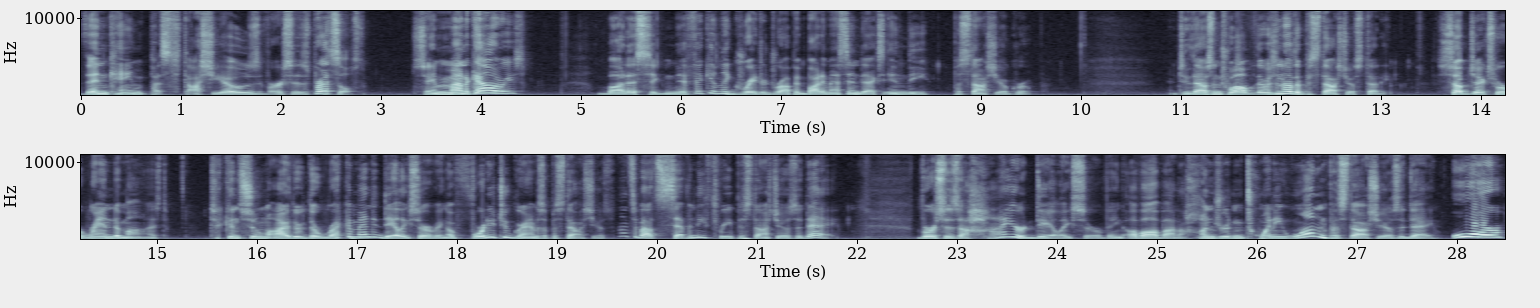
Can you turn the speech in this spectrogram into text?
Then came pistachios versus pretzels. Same amount of calories, but a significantly greater drop in body mass index in the pistachio group. In 2012, there was another pistachio study. Subjects were randomized to consume either the recommended daily serving of 42 grams of pistachios, that's about 73 pistachios a day, versus a higher daily serving of about 121 pistachios a day, or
